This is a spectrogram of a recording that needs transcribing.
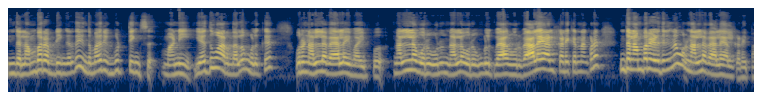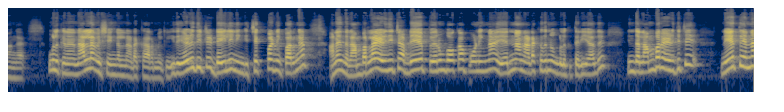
இந்த நம்பர் அப்படிங்கிறது இந்த மாதிரி குட் திங்ஸ் மணி எதுவாக இருந்தாலும் உங்களுக்கு ஒரு நல்ல வேலை வாய்ப்பு நல்ல ஒரு ஒரு நல்ல ஒரு உங்களுக்கு வேற ஒரு வேலையாள் கிடைக்கிறனா கூட இந்த நம்பர் எழுதுனீங்கன்னா ஒரு நல்ல வேலையாள் கிடைப்பாங்க. உங்களுக்கு நல்ல விஷயங்கள் நடக்க ஆரம்பிக்கும். இதை எழுதிட்டு டெய்லி நீங்கள் செக் பண்ணி பாருங்கள் ஆனால் இந்த நம்பர்லாம் எழுதிட்டு அப்படியே பெரும்போக்காக போனீங்கன்னா என்ன நடக்குதுன்னு உங்களுக்கு தெரியாது. இந்த நம்பரை எழுதிட்டு நேற்று என்ன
